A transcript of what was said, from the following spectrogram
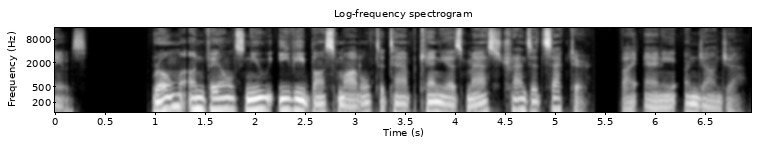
technews. Roam unveils new EV bus model to tap Kenya's mass transit sector by Annie Njanja.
